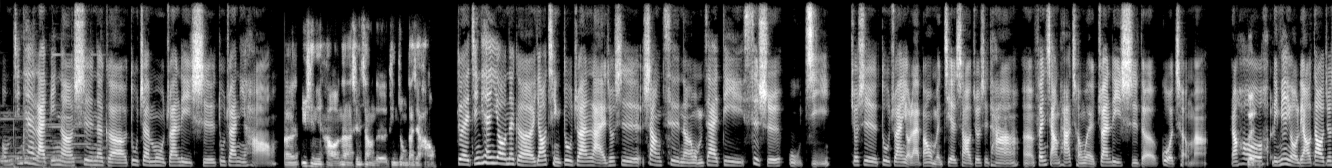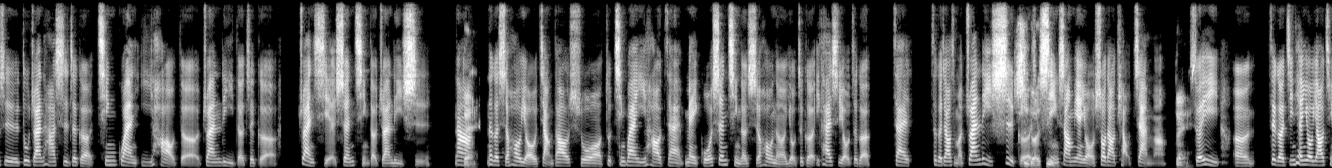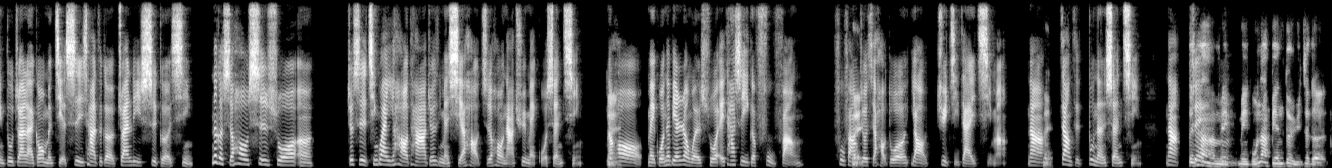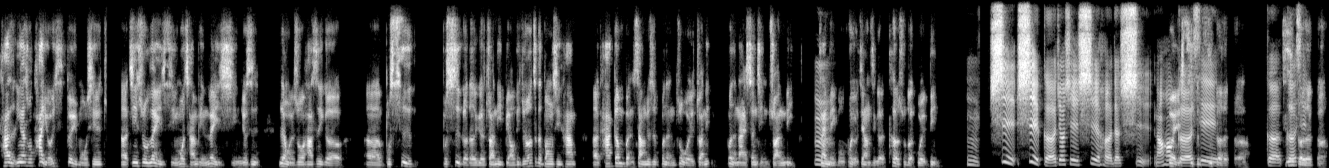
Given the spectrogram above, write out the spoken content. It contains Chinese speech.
我们今天的来宾呢是那个杜正木专利师，杜专你好。呃，玉庆你好，那线上的听众大家好。对，今天又那个邀请杜专来，就是上次呢，我们在第四十五集，就是杜专有来帮我们介绍，就是他呃分享他成为专利师的过程嘛。然后里面有聊到，就是杜专他是这个清冠一号的专利的这个撰写申请的专利师。那那个时候有讲到说，清冠一号在美国申请的时候呢，有这个一开始有这个在这个叫什么专利适格性上面有受到挑战吗？对，所以呃，这个今天又邀请杜专来跟我们解释一下这个专利适格性。那个时候是说，嗯、呃，就是清冠一号，它就是你们写好之后拿去美国申请。然后美国那边认为说，哎，它是一个复方，复方就是好多药聚集在一起嘛，那这样子不能申请。那对，那美、嗯、美国那边对于这个，它的应该说它有一些对于某些呃技术类型或产品类型，就是认为说它是一个呃不适不适格的一个专利标的，就是说这个东西它呃它根本上就是不能作为专利。不能拿来申请专利，在美国会有这样子一个特殊的规定。嗯，适适格就是适合的适，然后格是资格的格，格格是的格，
